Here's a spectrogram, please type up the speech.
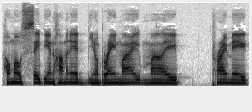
Homo sapien hominid, you know, brain. My my primate,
